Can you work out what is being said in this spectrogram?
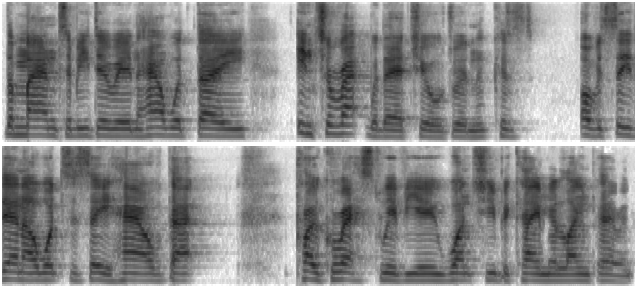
the man to be doing? How would they interact with their children because obviously then I want to see how that progressed with you once you became a lone parent.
